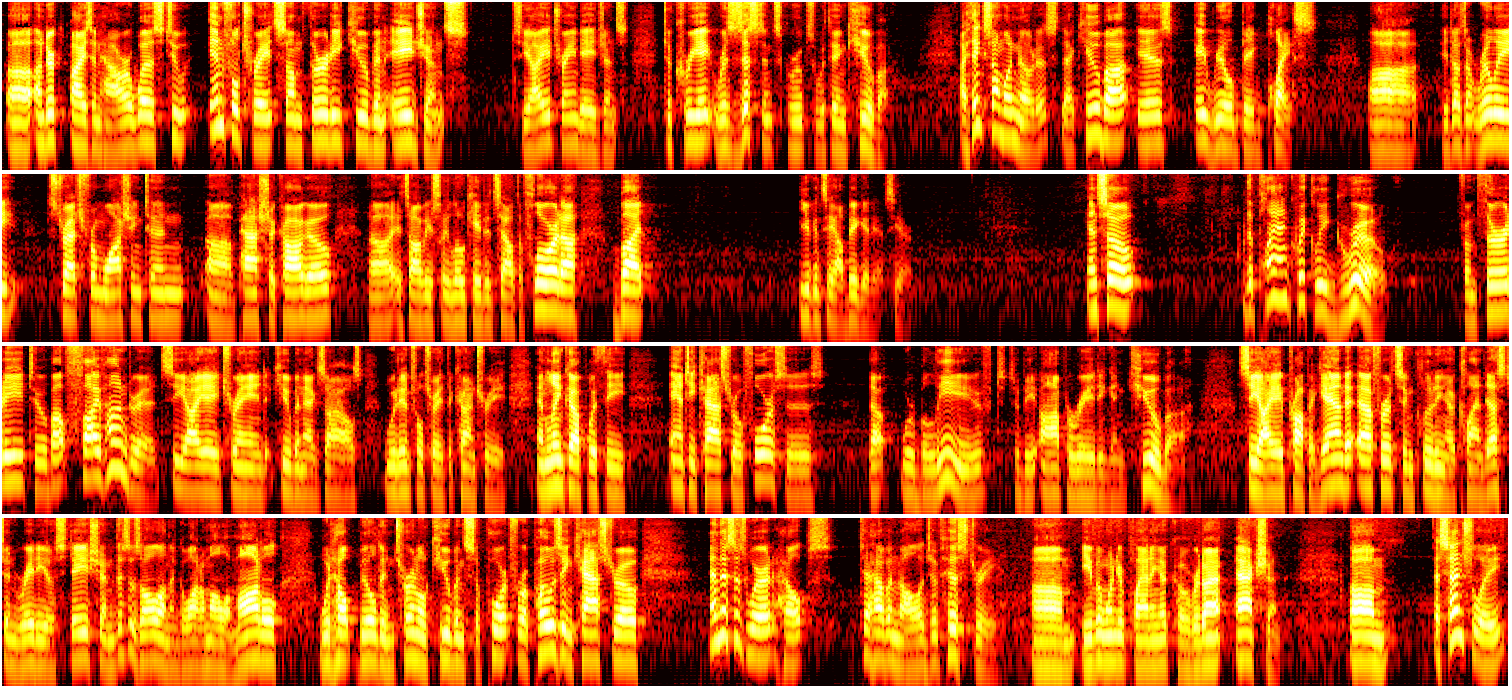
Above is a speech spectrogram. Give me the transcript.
uh, under Eisenhower was to infiltrate some 30 Cuban agents, CIA trained agents, to create resistance groups within Cuba. I think someone noticed that Cuba is a real big place. Uh, it doesn't really stretch from Washington uh, past Chicago. Uh, it's obviously located south of Florida, but you can see how big it is here. And so the plan quickly grew from 30 to about 500 CIA trained Cuban exiles would infiltrate the country and link up with the anti Castro forces that were believed to be operating in Cuba. CIA propaganda efforts, including a clandestine radio station. This is all on the Guatemala model, would help build internal Cuban support for opposing Castro. And this is where it helps to have a knowledge of history, um, even when you're planning a covert a- action. Um, essentially,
